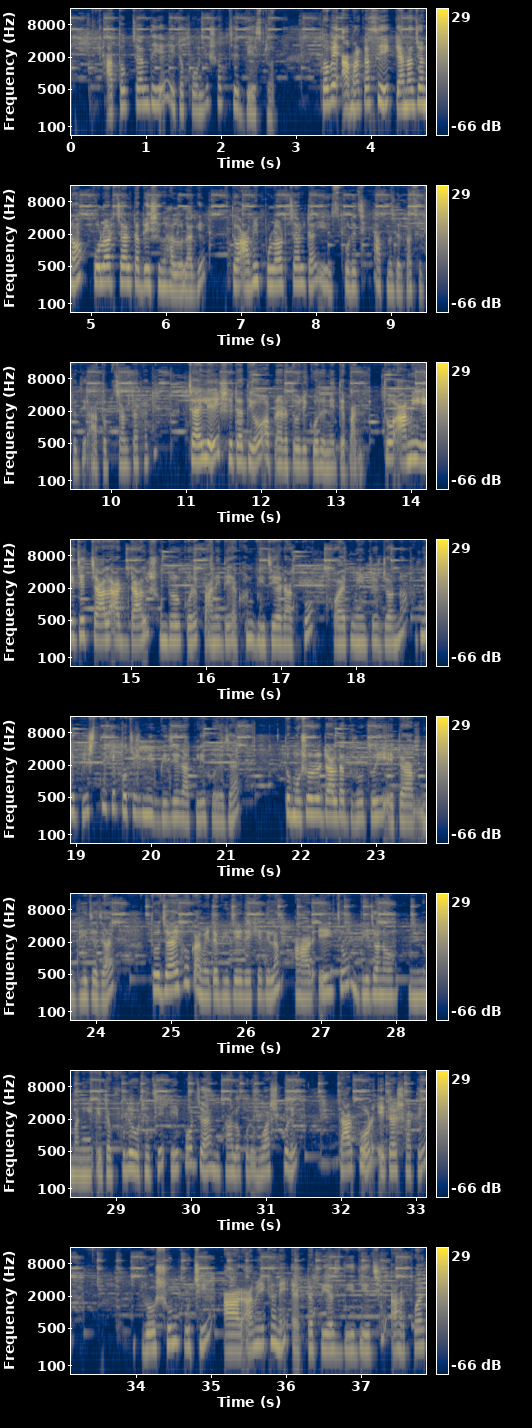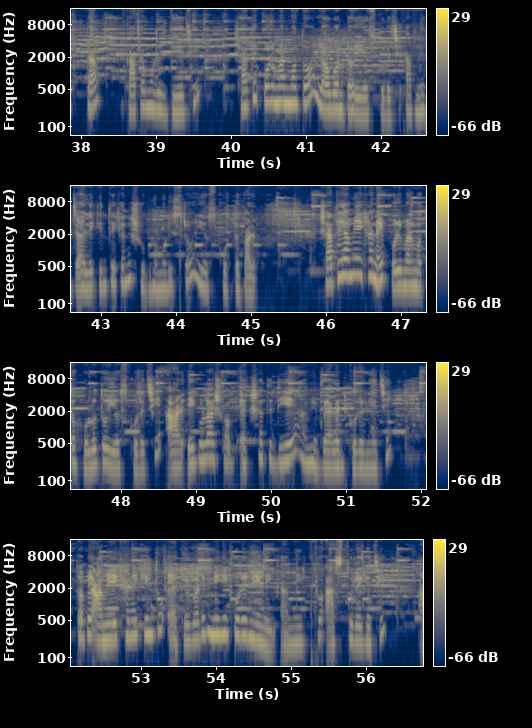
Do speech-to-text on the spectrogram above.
আতপ চাল দিয়ে এটা করলে সবচেয়ে বেস্ট হয়। তবে আমার কাছে কেন যেন পোলার চালটা বেশি ভালো লাগে। তো আমি পোলার চালটা ইউজ করেছি। আপনাদের কাছে যদি আতপ চালটা থাকে, চাইলে সেটা দিয়েও আপনারা তৈরি করে নিতে পারেন। তো আমি এই যে চাল আর ডাল সুন্দর করে পানি দিয়ে এখন ভিজিয়ে রাখব কয়েক মিনিটের জন্য। আপনি বিশ থেকে পঁচিশ মিনিট ভিজিয়ে রাখলেই হয়ে যায়। তো মুসুরের ডালটা দ্রুতই এটা ভিজে যায়। তো যাই হোক, আমি এটা ভিজিয়ে রেখে দিলাম। আর এই যে ভিজানো মানে এটা ফুলে উঠেছে এই পর্যায়ে আমি ভালো করে ওয়াশ করে তারপর এটার সাথে রসুন কুচি আর আমি এখানে একটা পেঁয়াজ দিয়ে দিয়েছি আর কয়েকটা কাঁচামরিচ দিয়েছি। সাথে পরিমাণ মতো লবণটাও ইউজ করেছি। আপনি চাইলে কিন্তু এখানে শুকনো মরিচটাও ইউজ করতে পারেন। সাথে আমি এখানে পরিমাণ মতো হলুদও ইউজ করেছি, আর এগুলা সব একসাথে দিয়ে আমি ব্যালেন্ড করে নিয়েছি। তবে আমি এখানে কিন্তু একেবারে মিহি করে নিয়ে নিই, আমি একটু আস্ত রেখেছি।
